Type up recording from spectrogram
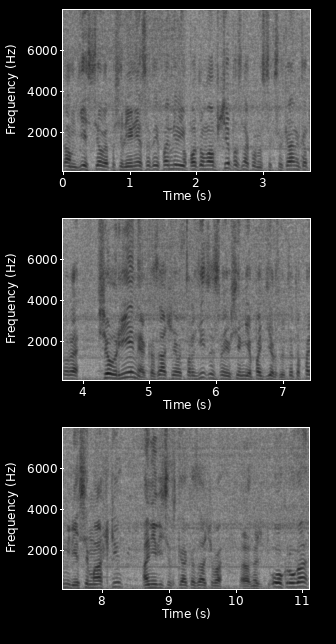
там есть целое поселение с этой фамилией. А потом вообще познакомился с казаками, которые все время казачьи традиции своей в семье поддерживают. Это фамилия Семашки, они Витебская казачьего э, значит, округа.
